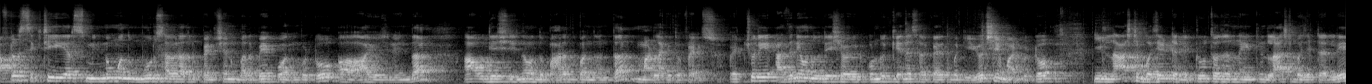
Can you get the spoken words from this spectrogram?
ಆಫ್ಟರ್ ಸಿಕ್ಸ್ಟಿ ಇಯರ್ಸ್ ಮಿನಿಮಮ್ ಒಂದು ಮೂರು ಸಾವಿರ ಅದ್ರ ಪೆನ್ಷನ್ ಬರಬೇಕು ಅಂದ್ಬಿಟ್ಟು ಆ ಯೋಜನೆಯಿಂದ ಆ ಉದ್ದೇಶದಿಂದ ಒಂದು ಭಾರತ್ ಬಂದ್ ಅಂತ ಮಾಡಲಾಗಿತ್ತು ಫ್ರೆಂಡ್ಸ್ ಆ್ಯಕ್ಚುಲಿ ಅದನ್ನೇ ಒಂದು ಉದ್ದೇಶವಾಗಿ ಇಟ್ಕೊಂಡು ಕೇಂದ್ರ ಸರ್ಕಾರದ ಬಗ್ಗೆ ಯೋಚನೆ ಮಾಡಿಬಿಟ್ಟು ಈ ಲಾಸ್ಟ್ ಬಜೆಟಲ್ಲಿ ಟೂ ತೌಸಂಡ್ ನೈನ್ಟೀನ್ ಲಾಸ್ಟ್ ಬಜೆಟಲ್ಲಿ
